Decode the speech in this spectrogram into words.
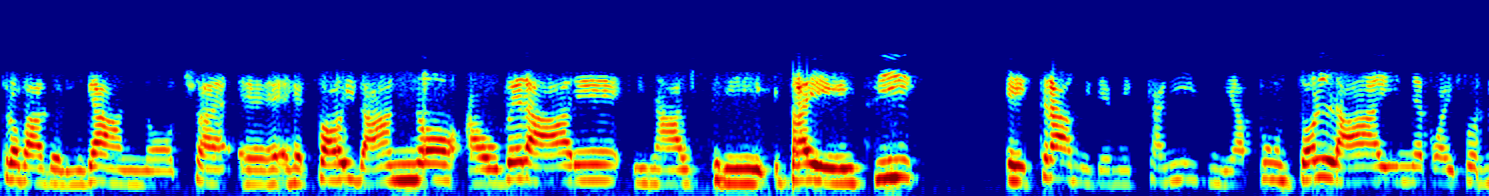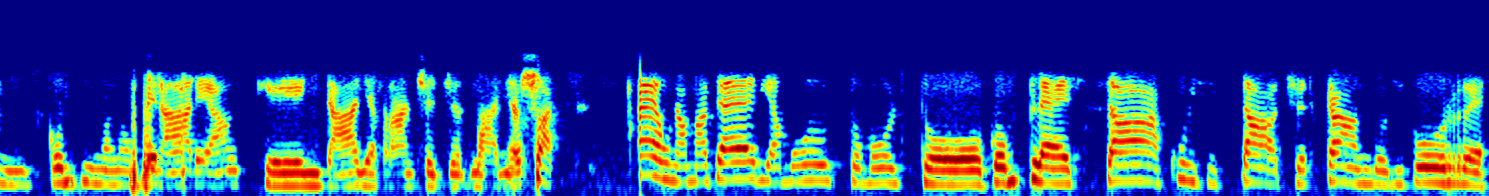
trovato l'inganno, cioè eh, poi vanno a operare in altri paesi e tramite meccanismi appunto online poi forniscono, continuano a operare anche in Italia, Francia e Germania. Cioè, è una materia molto molto complessa a cui si sta cercando di porre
